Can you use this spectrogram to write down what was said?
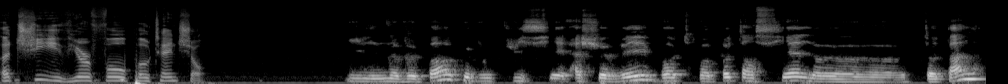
achieve your full potential. Il ne veut pas que vous puissiez achever votre potentiel euh, total.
